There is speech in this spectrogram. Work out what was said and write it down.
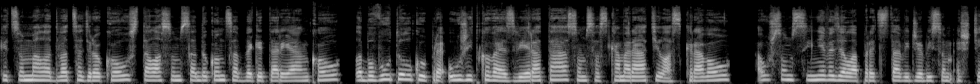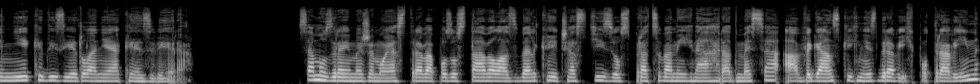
Keď som mala 20 rokov, stala som sa dokonca vegetariánkou, lebo v útulku pre úžitkové zvieratá som sa skamarátila s kravou a už som si nevedela predstaviť, že by som ešte niekedy zjedla nejaké zviera. Samozrejme, že moja strava pozostávala z veľkej časti zo spracovaných náhrad mesa a vegánskych nezdravých potravín,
